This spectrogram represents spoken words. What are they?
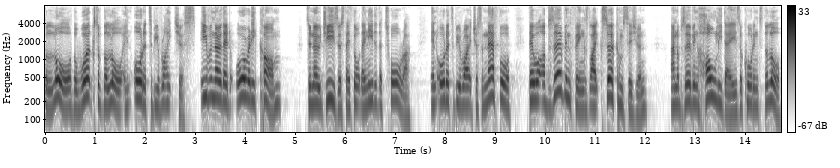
the law, the works of the law, in order to be righteous. Even though they'd already come to know Jesus, they thought they needed the Torah in order to be righteous. And therefore, they were observing things like circumcision and observing holy days according to the law.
